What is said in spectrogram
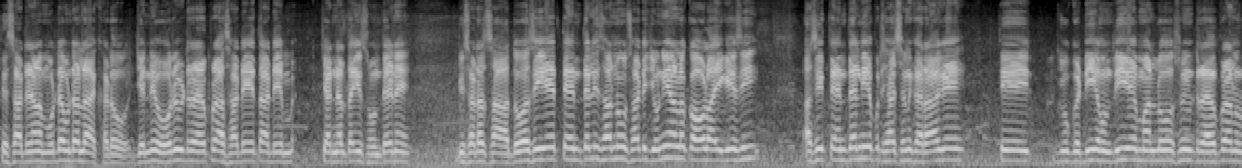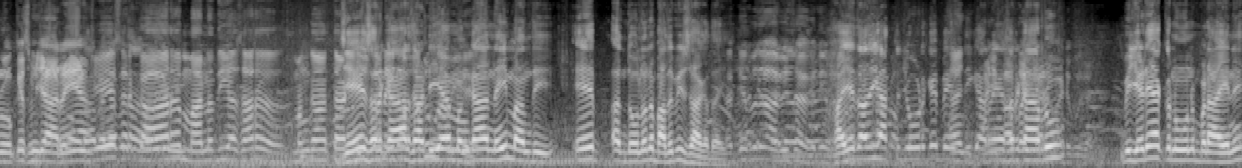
ਤੇ ਸਾਡੇ ਨਾਲ ਮੋਢਾ ਮੋਢਾ ਲਾ ਖੜੋ। ਜਿੰਨੇ ਹੋਰ ਵੀ ਡਰਾਈਵਰ ਭਰਾ ਸਾਡੇ ਤੁਹਾਡੇ ਚੈਨਲ ਤੇ ਹੀ ਸੁਣਦੇ ਨੇ ਵੀ ਸਾਡਾ ਸਾਥ ਦਿਓ। ਅਸੀਂ ਇਹ ਤਿੰਨ ਦਿਨ ਲਈ ਸਾਨੂੰ ਸਾਡੀ ਯੂਨੀਅਨ ਵੱਲੋਂ ਕਾਲ ਆਈ ਗਈ ਸੀ। ਅਸੀਂ ਤਿੰਨ ਦਿਨ ਲਈ ਪ੍ਰਸ਼ਾਸਨ ਕਰਾਂਗੇ ਤੇ ਜੋ ਗੱਡੀ ਆਉਂਦੀ ਹੈ ਮੰਨ ਲਓ ਅਸੀਂ ਡਰਾਈਵਰ ਭਰਾ ਨੂੰ ਰੋਕ ਕੇ ਸਮਝਾ ਰਹੇ ਆ। ਜੇ ਸਰਕਾਰ ਮੰਨਦੀ ਆ ਸਰ ਮੰਗਾਂ ਤਾਂ ਜੇ ਸਰਕਾਰ ਸਾਡੀਆਂ ਮੰਗਾਂ ਨਹੀਂ ਮੰਨਦੀ ਇਹ ਅੰਦੋਲਨ ਵੱਧ ਵੀ ਸਕਦਾ ਹੈ ਅੱਗੇ ਵਧਾ ਵੀ ਸਕਦੇ ਹੋ ਹਜੇ ਤਾਂ ਅਸੀਂ ਹੱਥ ਜੋੜ ਕੇ ਬੇਨਤੀ ਕਰ ਰਹੇ ਹਾਂ ਸਰਕਾਰ ਨੂੰ ਵੀ ਜਿਹੜੇ ਆ ਕਾਨੂੰਨ ਬਣਾਏ ਨੇ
